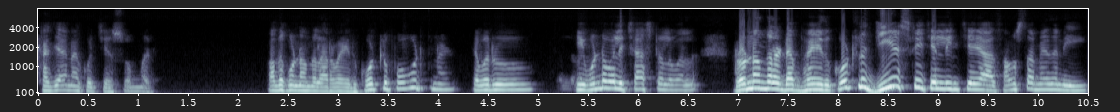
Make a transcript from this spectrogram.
ఖజానాకు వచ్చే సొమ్ము అది. పదకొండు వందల అరవై ఐదు కోట్లు పోగొడుతున్నాడు. ఎవరు? ఈ ఉండవల్లి చేష్టల వల్ల. రెండు వందల డెబ్భై ఐదు కోట్లు జిఎస్టీ చెల్లించే ఆ సంస్థ మీద నీ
